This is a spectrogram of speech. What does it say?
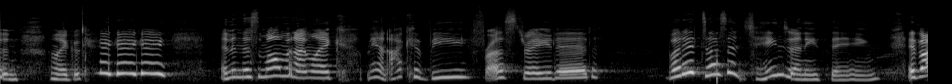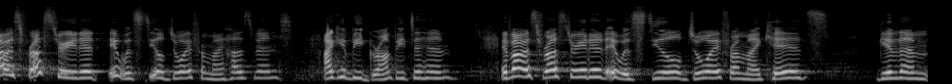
100 And I'm like, okay, okay, okay. And in this moment, I'm like, man, I could be frustrated. But it doesn't change anything. If I was frustrated, it would steal joy from my husband. I could be grumpy to him. If I was frustrated, it would steal joy from my kids, give them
